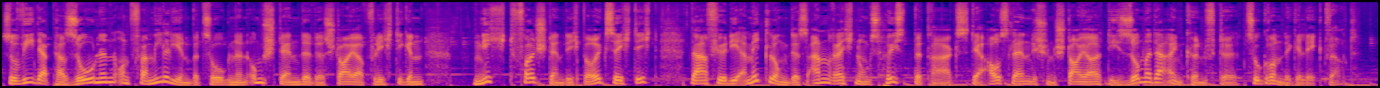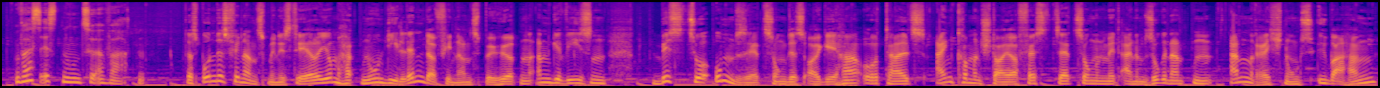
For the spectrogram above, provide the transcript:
sowie der personen- und familienbezogenen Umstände des Steuerpflichtigen nicht vollständig berücksichtigt, da für die Ermittlung des Anrechnungshöchstbetrags der ausländischen Steuer die Summe der Einkünfte zugrunde gelegt wird. Was ist nun zu erwarten? Das Bundesfinanzministerium hat nun die Länderfinanzbehörden angewiesen, bis zur Umsetzung des EuGH-Urteils Einkommensteuerfestsetzungen mit einem sogenannten Anrechnungsüberhang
